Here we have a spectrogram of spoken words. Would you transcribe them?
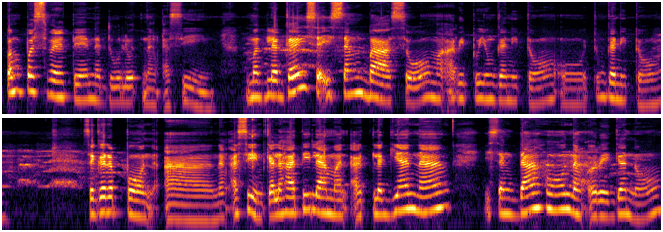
Pampaswerte na dulot ng asin. Maglagay sa isang baso, maari po yung ganito, o itong ganito, sa garapon uh, ng asin, kalahati laman at lagyan ng isang dahon ng oregano,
